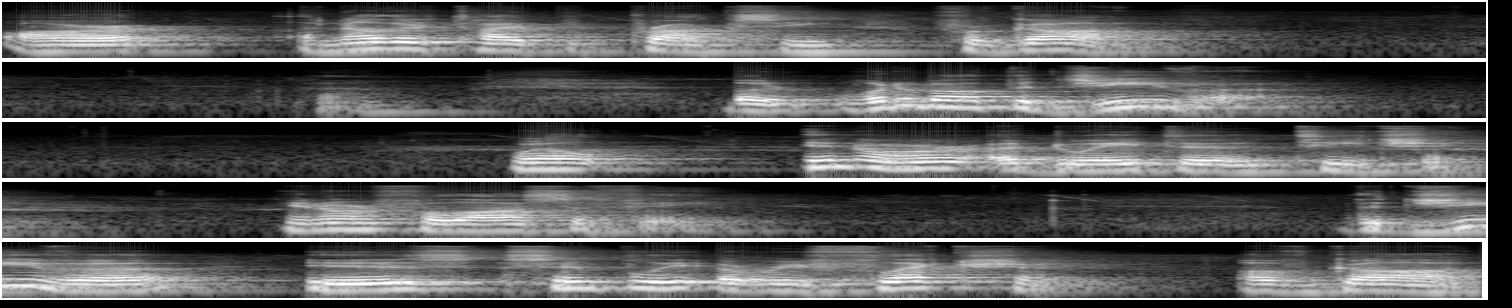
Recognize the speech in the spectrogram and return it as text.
are another type of proxy for God. But what about the jiva? Well, in our Advaita teaching, in our philosophy, the jiva is simply a reflection of God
